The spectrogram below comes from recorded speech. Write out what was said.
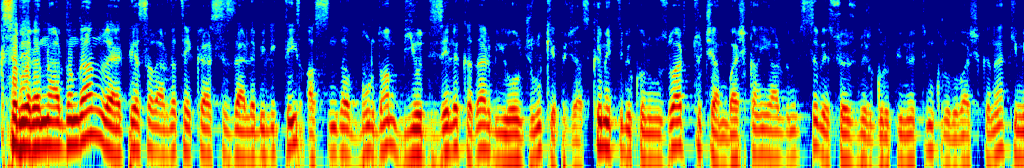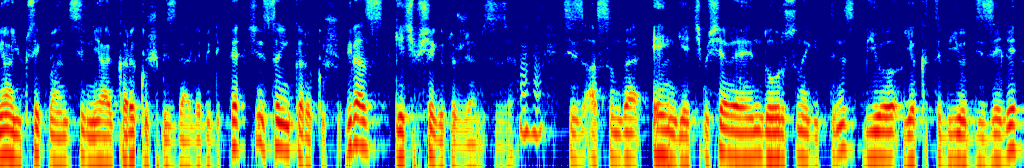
Kısa bir aranın ardından reel piyasalarda tekrar sizlerle birlikteyiz. Aslında buradan biyodizele kadar bir yolculuk yapacağız. Kıymetli bir konumuz var. TÜÇEN Başkan Yardımcısı ve Söz Bir Grup Yönetim Kurulu Başkanı Kimya Yüksek Mühendisi Nihal Karakuş bizlerle birlikte. Şimdi Sayın Karakuş biraz geçmişe götüreceğim sizi. Siz aslında en geçmişe ve en doğrusuna gittiniz. Biyo yakıtı, biyodizeli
